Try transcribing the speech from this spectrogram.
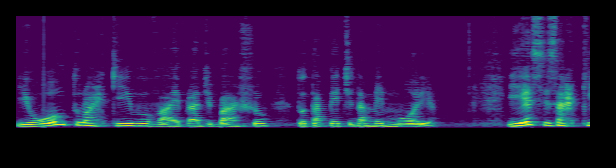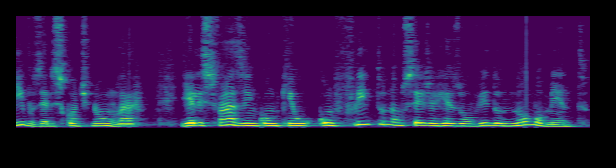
e o outro arquivo vai para debaixo do tapete da memória. E esses arquivos, eles continuam lá. E eles fazem com que o conflito não seja resolvido no momento,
